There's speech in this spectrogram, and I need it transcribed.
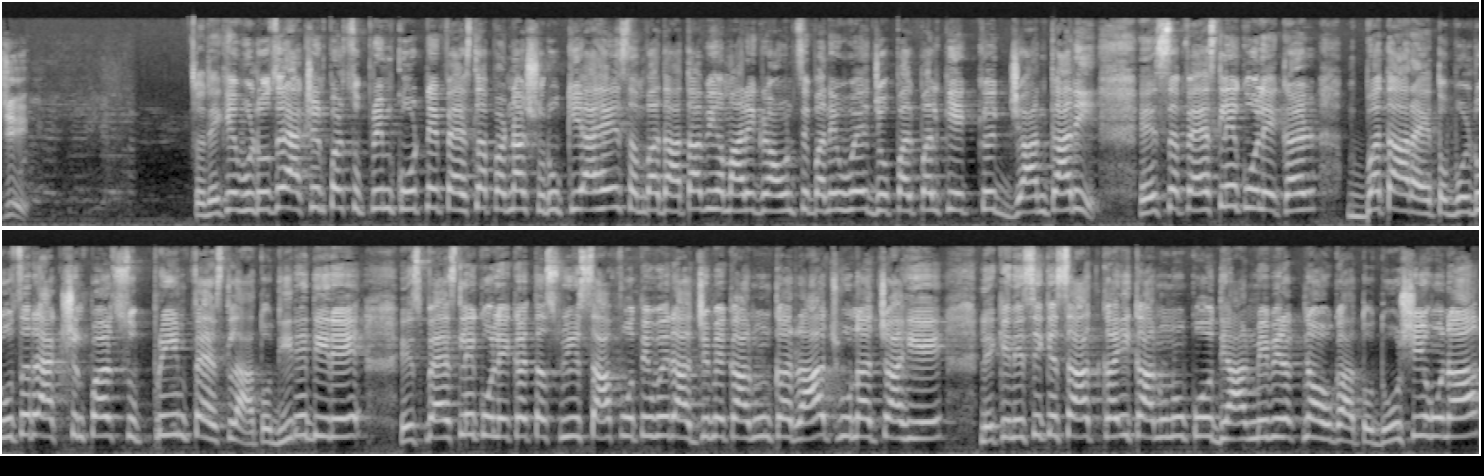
जी। तो देखिए, बुलडोजर एक्शन पर सुप्रीम कोर्ट ने फैसला पढ़ना शुरू किया है। संवाददाता भी हमारे ग्राउंड से बने हुए जो पल पल की एक जानकारी इस फैसले को लेकर बता रहे तो बुलडोजर एक्शन पर सुप्रीम फैसला तो धीरे धीरे इस फैसले को लेकर तस्वीर साफ़ होते हुए राज्य में कानून का राज होना चाहिए, लेकिन इसी के साथ कई कानूनों को ध्यान में भी रखना होगा। तो दोषी होना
